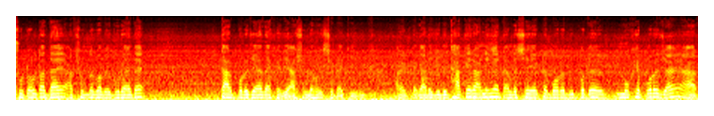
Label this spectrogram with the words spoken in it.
ছুটলটা দেয় আর সুন্দরভাবে ঘুরায় দেয়। তারপরে যা দেখে যে আসলে হয়েছেটা কি। আরেকটা গাড়ি যদি থাকে রানিংয়ে তাহলে সে একটা বড় বিপদের মুখে পড়ে যায়। আর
